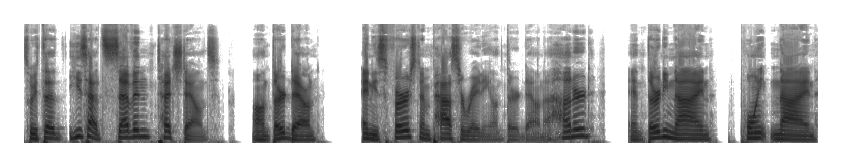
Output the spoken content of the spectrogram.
So he's had, he's had seven touchdowns on third down, and he's first in passer rating on third down. 139.9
